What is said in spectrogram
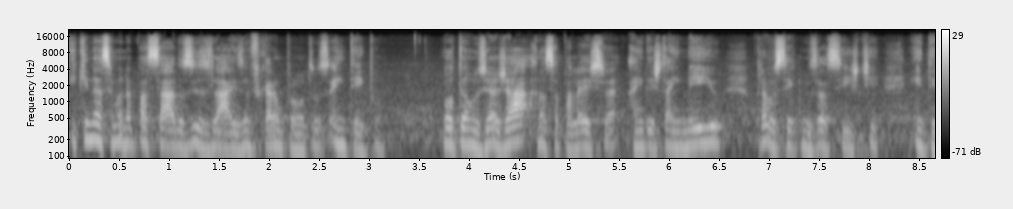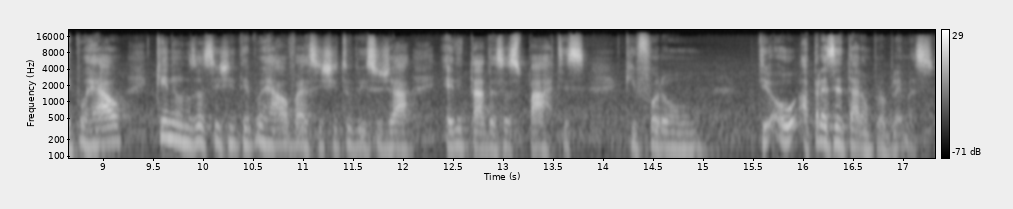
e que na semana passada os slides não ficaram prontos em tempo. Voltamos já já, a nossa palestra ainda está em meio para você que nos assiste em tempo real. Quem não nos assiste em tempo real vai assistir tudo isso já editado, essas partes que foram ou apresentaram problemas.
